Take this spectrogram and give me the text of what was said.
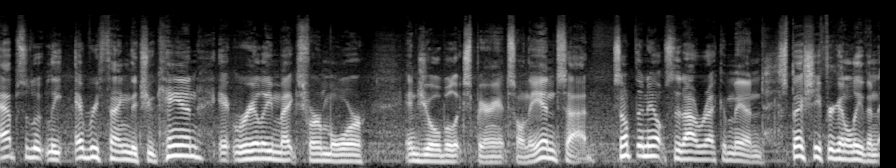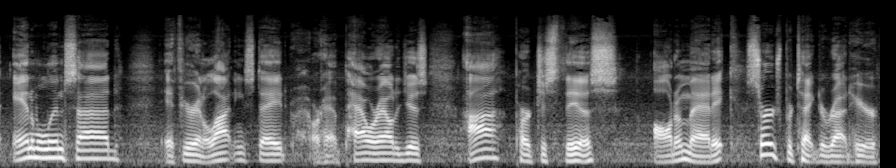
absolutely everything that you can. It really makes for more enjoyable experience on the inside. Something else that I recommend, especially if you're gonna leave an animal inside, if you're in a lightning state or have power outages, I purchased this automatic surge protector right here.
